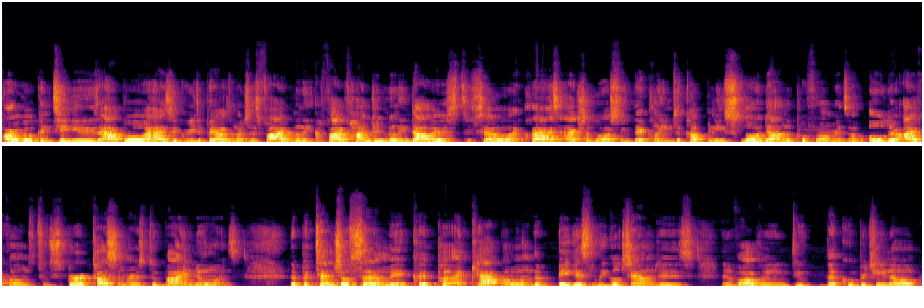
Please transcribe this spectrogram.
Article continues. Apple has agreed to pay out as much as five million, five hundred million dollars to settle a class action lawsuit that claims the company slowed down the performance of older iPhones to spur customers to buy new ones. The potential settlement could put a cap on one of the biggest legal challenges involving the Cupertino,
